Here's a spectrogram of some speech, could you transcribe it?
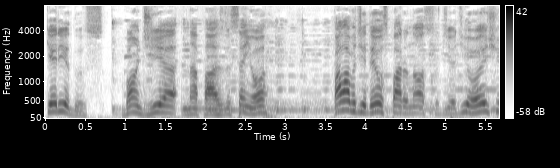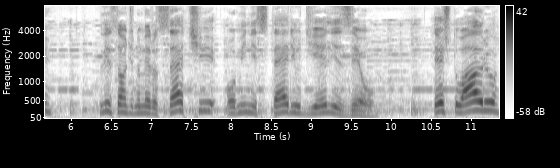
Queridos, bom dia na paz do Senhor. Palavra de Deus para o nosso dia de hoje. Lição de número 7, o ministério de Eliseu. Textuário,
